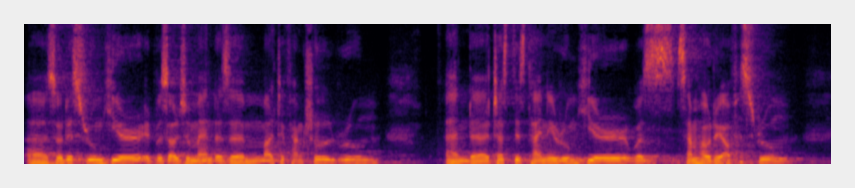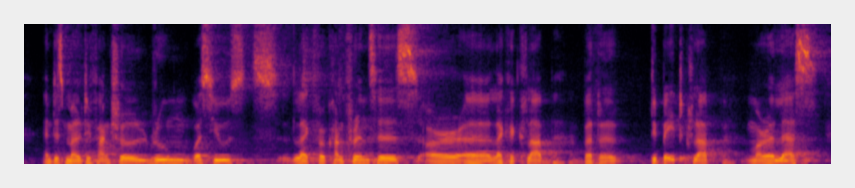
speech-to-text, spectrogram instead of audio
Uh, so this room here, it was also meant as a multifunctional room, and uh, just this tiny room here was somehow the office room, and this multifunctional room was used like for conferences or uh, like a club, but a debate club more or less,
